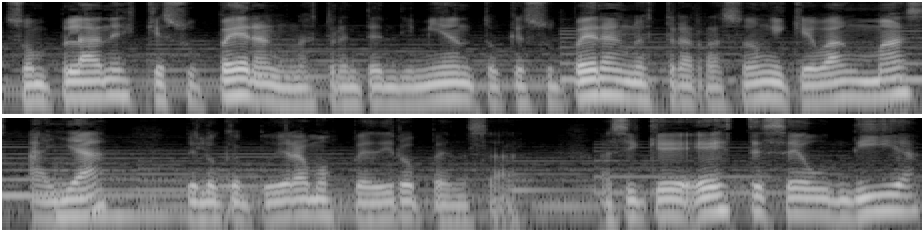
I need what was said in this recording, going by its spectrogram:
Son planes que superan nuestro entendimiento, que superan nuestra razón y que van más allá de lo que pudiéramos pedir o pensar. Así que este sea un día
